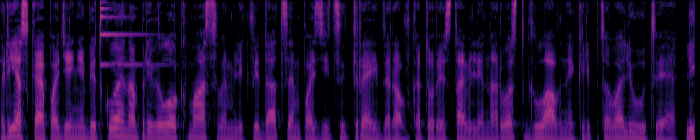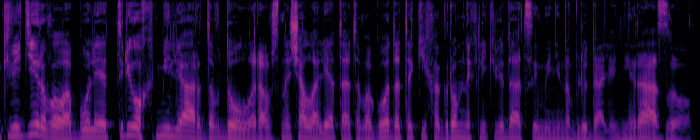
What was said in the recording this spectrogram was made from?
Резкое падение биткоина привело к массовым ликвидациям позиций трейдеров, которые ставили на рост главные криптовалюты. Ликвидировало более 3 миллиардов долларов. С начала лета этого года таких огромных ликвидаций мы не наблюдали ни разу.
